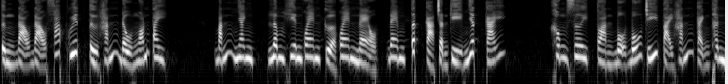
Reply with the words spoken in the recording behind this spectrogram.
từng đạo đạo pháp quyết từ hắn đầu ngón tay. Bắn nhanh, Lâm Hiên quen cửa quen nẻo, đem tất cả trận kỳ nhất cái. Không rơi toàn bộ bố trí tại hắn cạnh thân.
